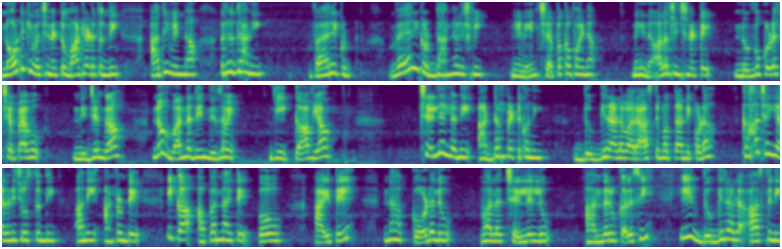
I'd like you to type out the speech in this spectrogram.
నోటికి వచ్చినట్టు మాట్లాడుతుంది. అది విన్న Rudrani very good very good Dhanyalakshmi నేనేం చెప్పకపోయినా నేను ఆలోచించినట్టే. నువ్వు కూడా చెప్పావు. నిజంగా నువ్వన్నది నిజమే. ఈ కావ్య చెల్లెళ్ళని అడ్డం పెట్టుకొని దుగ్గిరాల వారి ఆస్తి మొత్తాన్ని కూడా కాజేయాలని చూస్తుంది అని అంటుంటే ఇక అపర్ణ అయితే ఓ అయితే నా కోడలు వాళ్ళ చెల్లెళ్ళు అందరూ కలిసి ఈ దుగ్గిరాల ఆస్తిని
